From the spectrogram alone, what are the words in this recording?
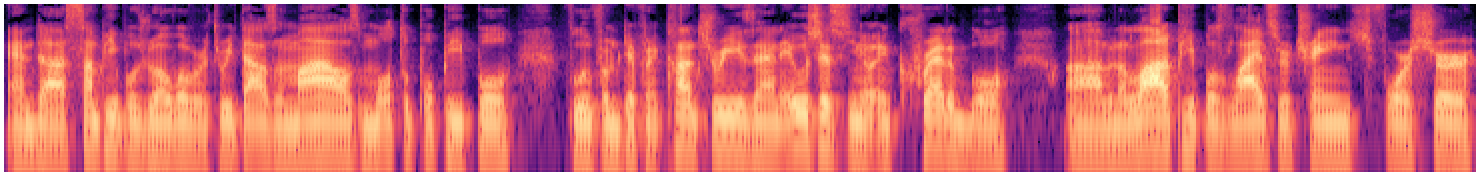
And uh, some people drove over 3,000 miles. Multiple people flew from different countries, and it was just you know incredible. Um, and a lot of people's lives were changed for sure.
